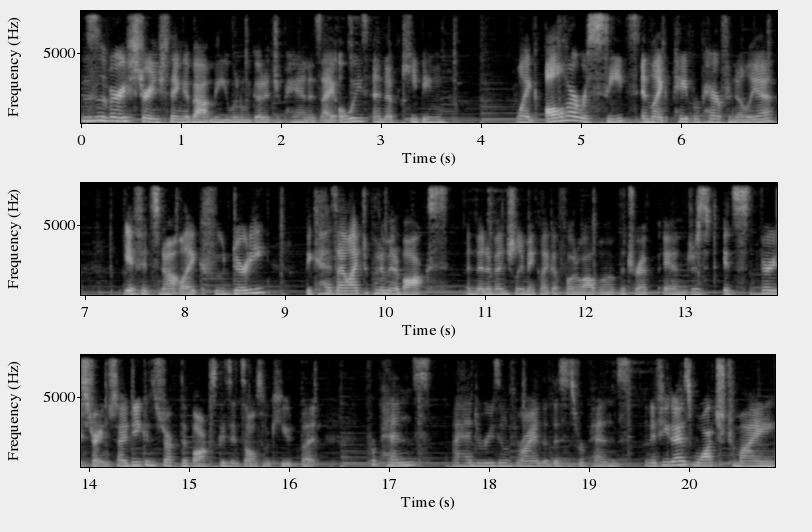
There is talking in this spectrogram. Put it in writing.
this is a very strange thing about me when we go to Japan is I always end up keeping like all of our receipts and like paper paraphernalia if it's not like food dirty because I like to put them in a box and then eventually make like a photo album of the trip and just it's very strange. So I deconstruct the box because it's also cute, but for pens, I had to reason with Ryan that this is for pens. And if you guys watched my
